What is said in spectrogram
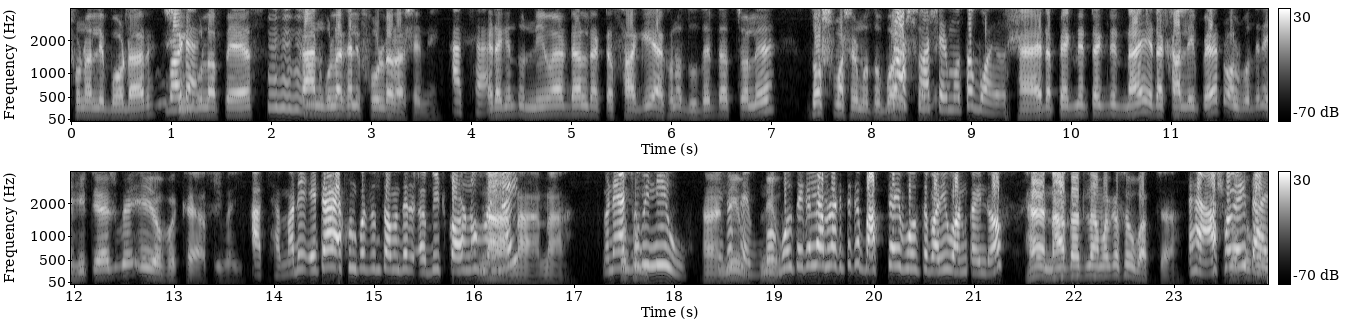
সোনালী বর্ডার। সিংগুলা প্যাচ। কানগুলা খালি ফোল্ডার আসেনি। আচ্ছা। এটা কিন্তু নিউ অ্যাডাল্ট একটা ছাগি এখনও দুধের দাঁত চলে দশ মাসের মতো বয়স 10 মাসের মতো বয়স। হ্যাঁ এটা প্রেগনেন্ট ট্যাগনেন্ট নাই এটা খালি পেট অল্প দিনে হিটে আসবে এই অপেক্ষায় আছি ভাই। আচ্ছা মানে এটা এখন পর্যন্ত আমাদের বিট করানো হয় নাই? না না। মানে একদমই নিউ হ্যাঁ ঠিক আছে? বলতে গেলে আমরা এটাকে বাচ্চাই বলতে পারি ওয়ান কাইন্ড অফ হ্যাঁ না দাঁতলে আমার কাছেও বাচ্চা। হ্যাঁ আসলেই তাই।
